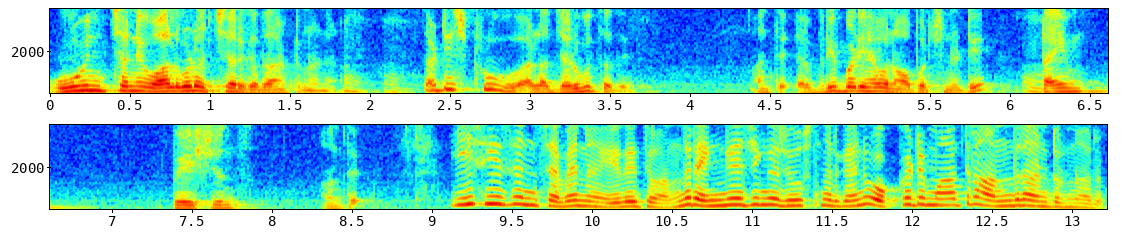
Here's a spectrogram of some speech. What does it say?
ఊహించని వాళ్ళు కూడా వచ్చారు కదా అంటున్నాను నేను. దట్ ఈస్ ట్రూ అలా జరుగుతుంది. అంతే. Everybody have an opportunity time patience అంతే. ఈ సీజన్ సెవెన్ ఏదైతే అందరూ ఎంగేజింగ్గా చూస్తున్నారు కానీ ఒక్కటి మాత్రం అందరూ అంటున్నారు.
